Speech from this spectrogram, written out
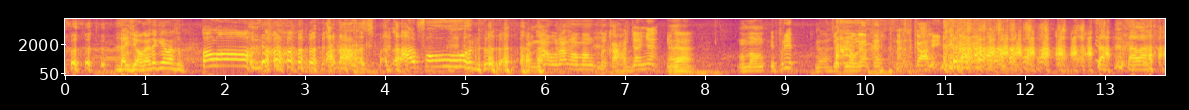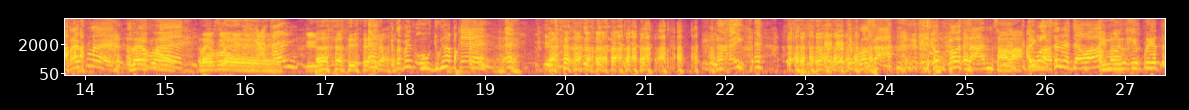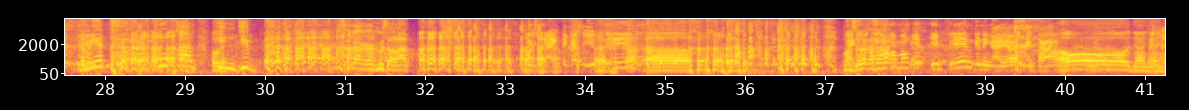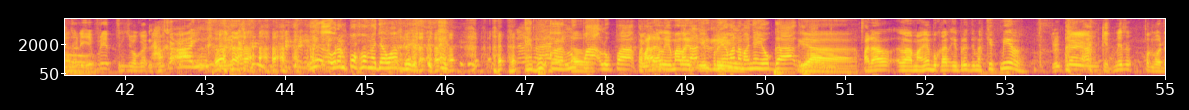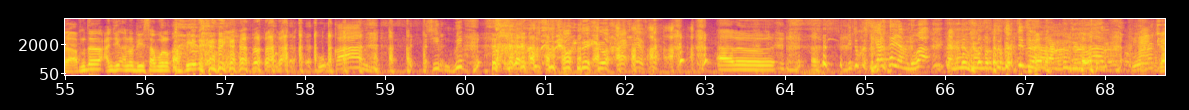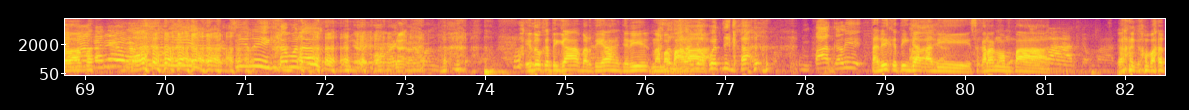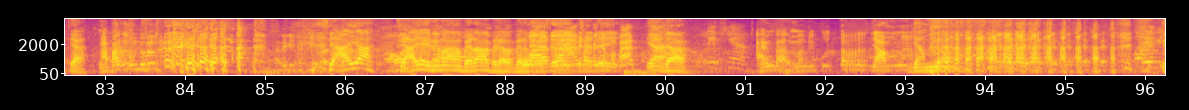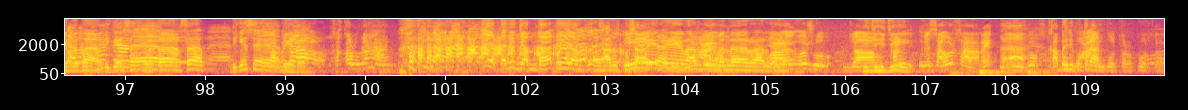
Dan si Yoga teh kira langsung tolong, tolong. panas, panas. ampun. Pernah orang ngomong ke kahajanya Ya. ngomong ifrit si yoga teh nah sekali. Sa- Salah. Refleks. Refleks, refleks. gitu. Eh, tapi ujungnya pakai eh. Eh. Nah, kain eh. Ceplosan. Ceplosan. Salah, aing mah- Ceplosan nggak jawab. Aing malin iprit, demit. Bukan, Oh, iya. hinjib. Suka ngaku salat. Maksud aing teh kasih ifrit. Eh, Maksudnya kasar? ngomong ifrit geuning aya mental. Oh, nyanyi. Teh jadi ifrit si yoga nah ke aing. Ya, orang pohon nggak jawab deh. Eh, eh bukan, lupa, lupa. Padahal lima lain padahal Iprit. Namanya yoga gitu. Ya, padahal namanya bukan iprit, mah kitmir. Kitmir penggoda apa? Ente anjing anu di sabul kafe. Bukan. Si whip. Aduh. Itu kesiannya yang dua, yang yang bertugas di orang tuh di luar. Nah, Gak apa. Sini kita mah ada. Itu ketiga berarti ya. Jadi nambah pahala. jawab tiga, empat kali. Tadi ketiga Ah, tadi, sekarang empat. Keempat, keempat. Sekarang keempat ya. Ngapa tuh? Si ayah, si ayah ini mah beda beda beda. Beda. beda sampai jam deui. 4. Ya. Ya, Tipsnya. Aing bal mah diputer jamna. Jamnya Oh, yang bisa Diputar, makan. digeser. Diputar, set. digeser. Tapi sal sakalurahan. Iya tadi jam tadi yang harus ku saya. Ini berarti bener berarti. Aing su jam Hiji-hiji. kan geus sahur sarare. Heeh. Kabeh diputeran. Puter-puter.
